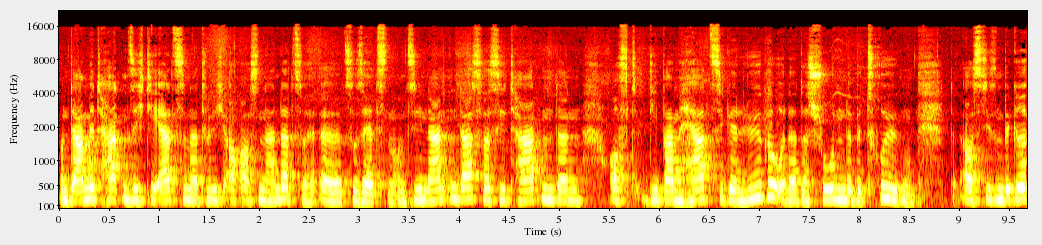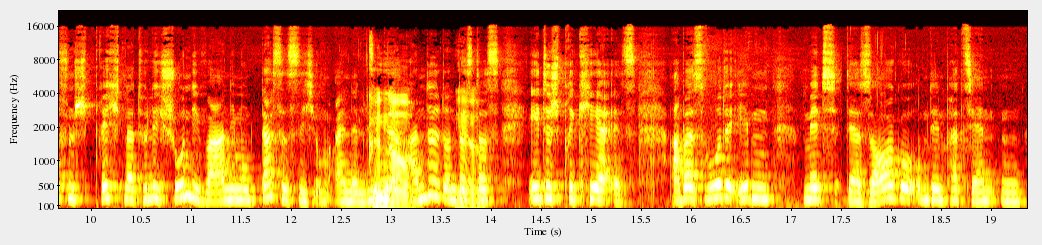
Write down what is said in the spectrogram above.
Und damit hatten sich die Ärzte natürlich auch auseinanderzusetzen. Und sie nannten das, was sie taten, dann oft die barmherzige Lüge oder das schonende Betrügen. Aus diesen Begriffen spricht natürlich schon die Wahrnehmung, dass es sich um eine Lüge genau. handelt und dass ja. das ethisch prekär ist. Aber es wurde eben mit der Sorge um den Patienten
